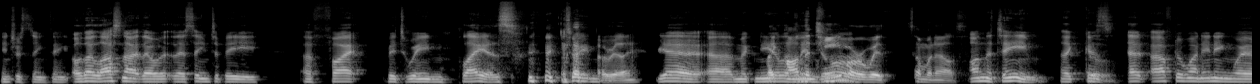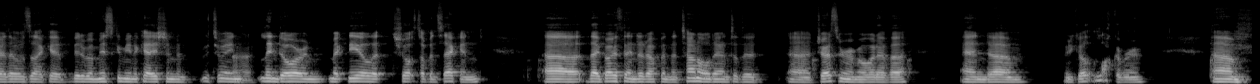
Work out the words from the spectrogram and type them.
interesting thing. Although last night there were, there seemed to be a fight between players. between oh really? yeah, uh, McNeil Like and on the team or with someone else? on the team. Like because after one inning where there was like a bit of a miscommunication between Uh-huh. Lindor and McNeil at shortstop and second, uh, they both ended up in the tunnel down to the uh, dressing room or whatever, and um, what do you call it, locker room. Um,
